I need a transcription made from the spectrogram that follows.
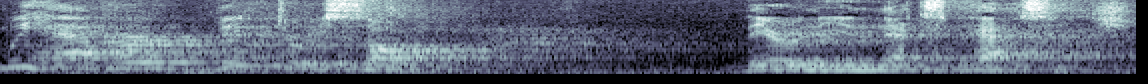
We have her victory song there in the next passage.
